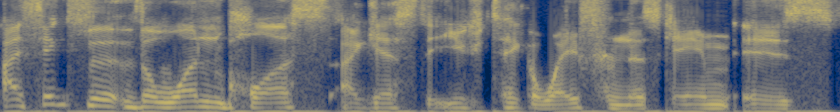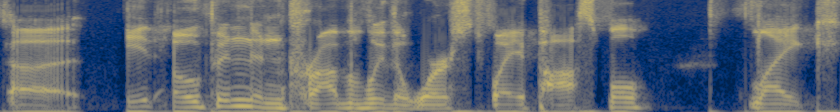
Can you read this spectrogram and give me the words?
I think the the one plus I guess that you could take away from this game is uh, it opened in probably the worst way possible. Like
